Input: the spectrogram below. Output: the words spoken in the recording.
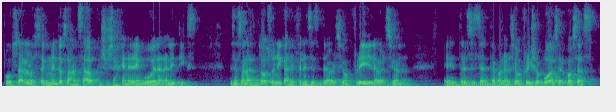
puedo usar los segmentos avanzados que yo ya generé en Google Analytics. Esas son las dos únicas diferencias entre la versión free y la versión 360. Eh, con la versión free yo puedo hacer cosas,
